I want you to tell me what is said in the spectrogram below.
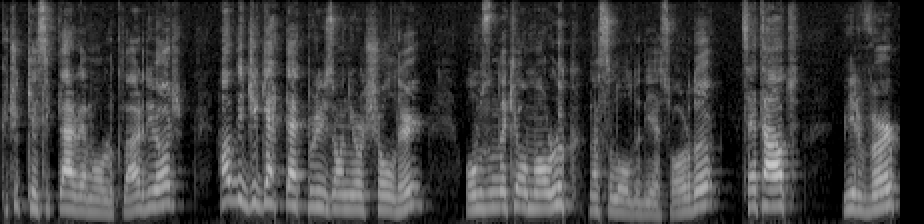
küçük kesikler ve morluklar diyor. How did you get that bruise on your shoulder? Omzundaki o morluk nasıl oldu diye sordu. Set out bir verb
